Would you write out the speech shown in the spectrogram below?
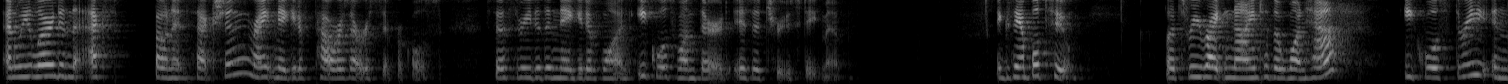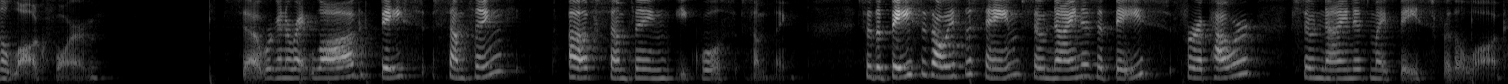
And we learned in the exponent section, right, negative powers are reciprocals. So 3 to the negative 1 equals 1 third is a true statement. Example 2. Let's rewrite 9 to the 1 half equals 3 in the log form. So we're going to write log base something of something equals something. So the base is always the same. So 9 is a base for a power. So 9 is my base for the log.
